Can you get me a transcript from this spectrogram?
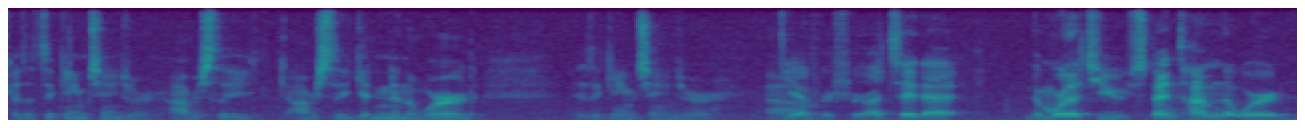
because it's a game changer. Obviously, obviously, getting in the Word is a game changer. yeah, Um, for sure. I'd say that the more that you spend time in the Word,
